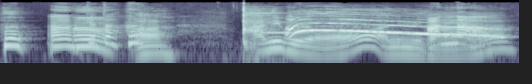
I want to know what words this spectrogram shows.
흥. 어, 캐토, 아, 아니고요. 아닙니다. 안나.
